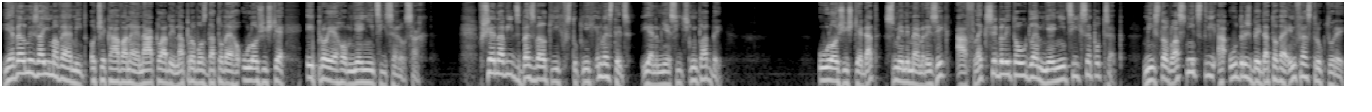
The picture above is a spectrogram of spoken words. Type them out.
je velmi zajímavé mít očekávané náklady na provoz datového úložiště i pro jeho měnící se rozsah. Vše navíc bez velkých vstupních investic, jen měsíční platby. Úložiště dat s minimem rizik a flexibilitou dle měnících se potřeb – Místo vlastnictví a údržby datové infrastruktury,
